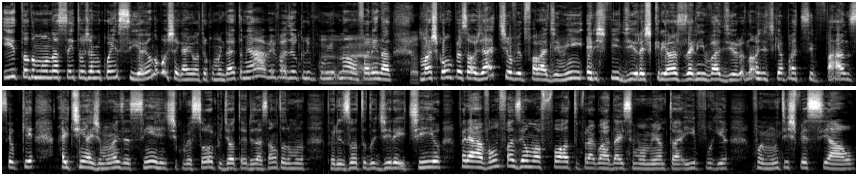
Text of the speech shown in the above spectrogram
e todo mundo aceitou, já me conhecia. Eu não vou chegar em outra comunidade também, ah, vem fazer o clipe comigo. Não, não falei nada. É, Mas como o pessoal já tinha ouvido falar de mim, eles pediram, as crianças ali invadiram. Não, a gente quer participar, não sei o quê. Aí tinha as mães assim, a gente conversou, pediu autorização, todo mundo autorizou tudo direitinho. Falei, ah, vamos fazer uma foto para guardar esse momento aí, porque foi muito especial.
